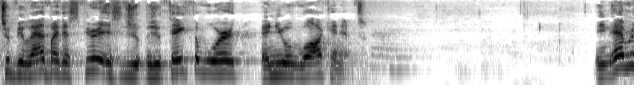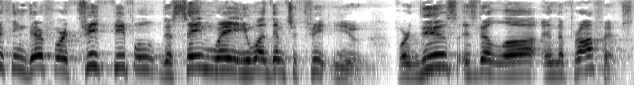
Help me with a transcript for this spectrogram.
to be led by the Spirit is you, you take the word and you walk in it. In everything, therefore, treat people the same way you want them to treat you. For this is the law and the prophets.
